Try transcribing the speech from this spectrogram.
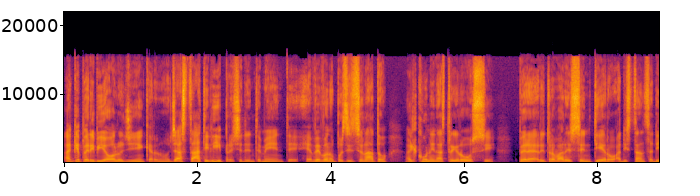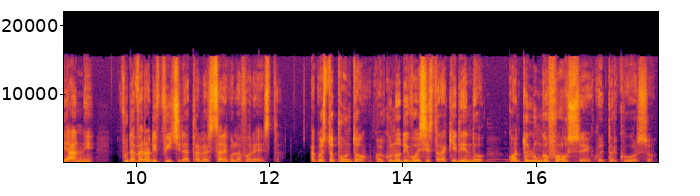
Anche per i biologi, che erano già stati lì precedentemente e avevano posizionato alcuni nastri rossi per ritrovare il sentiero a distanza di anni, fu davvero difficile attraversare quella foresta. A questo punto qualcuno di voi si starà chiedendo quanto lungo fosse quel percorso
